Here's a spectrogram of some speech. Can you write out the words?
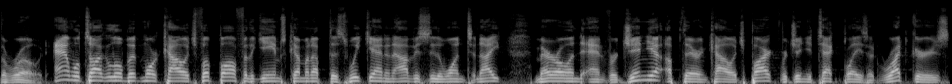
the road. And we'll talk a little bit more college football for the games coming up this weekend, and obviously the one tonight, Maryland and Virginia up there in College Park. Virginia Tech plays at Rutgers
